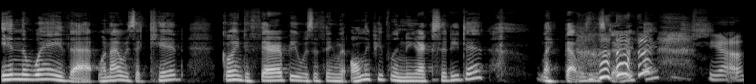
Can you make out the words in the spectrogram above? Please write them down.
In the way that when I was a kid, going to therapy was a thing that only people in New York City did. like that was the stereotype. yeah.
